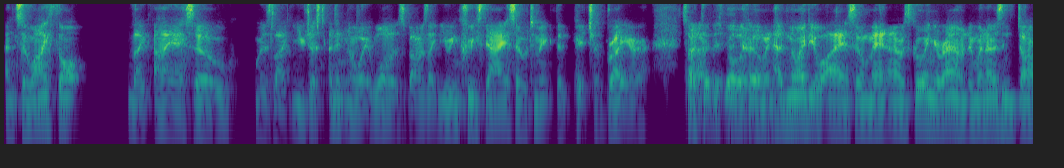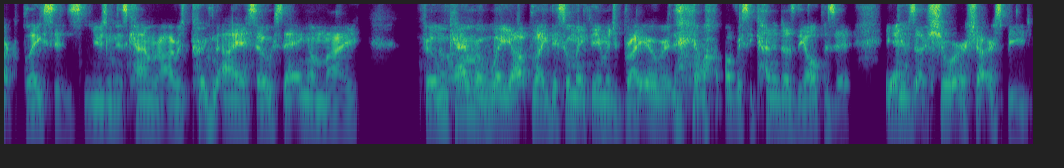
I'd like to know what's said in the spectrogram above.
and so I thought like ISO was like you just I didn't know what it was, but I was like you increase the ISO to make the picture brighter. So I put this roll of film in, had no idea what ISO meant. I was going around, and when I was in dark places using this camera, I was putting the ISO setting on my film camera way up. Like this will make the image brighter. It obviously kind of does the opposite. It Yeah. gives it a shorter shutter speed.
